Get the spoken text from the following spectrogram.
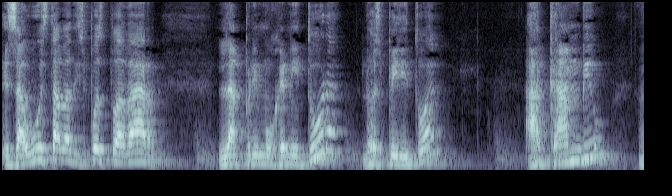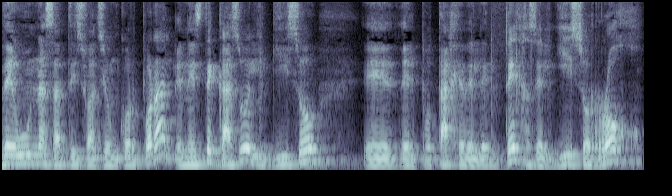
Esaú estaba dispuesto a dar la primogenitura, lo espiritual, a cambio de una satisfacción corporal. En este caso, el guiso eh, del potaje de lentejas, el guiso rojo.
